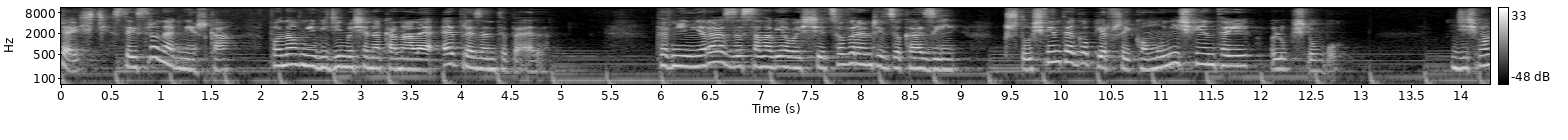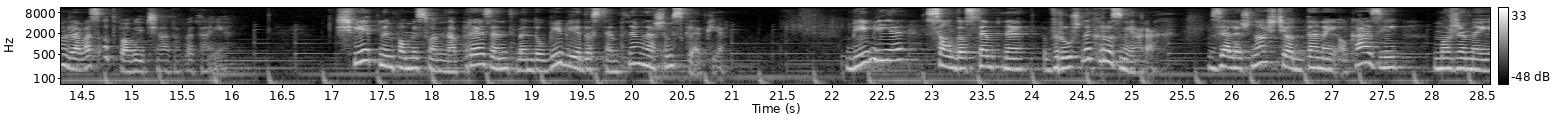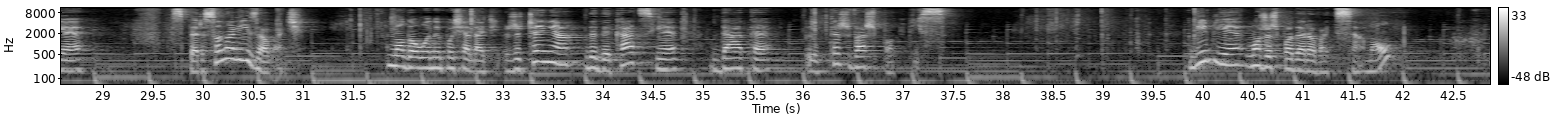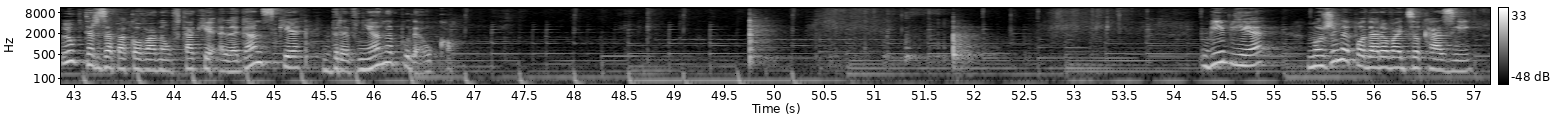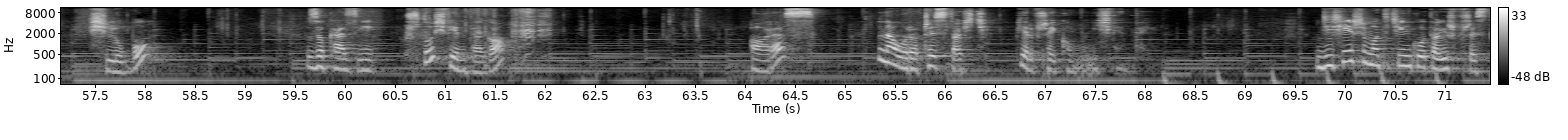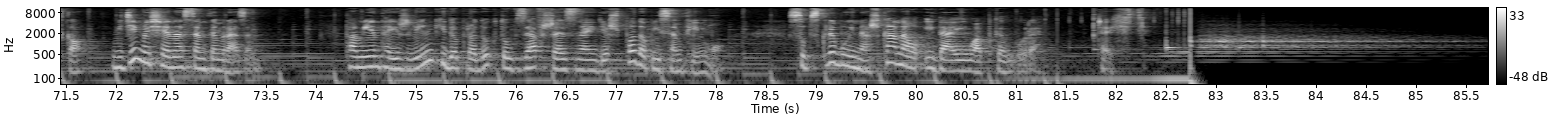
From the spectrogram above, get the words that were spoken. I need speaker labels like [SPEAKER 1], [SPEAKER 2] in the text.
[SPEAKER 1] Cześć, z tej strony Agnieszka. Ponownie widzimy się na kanale eprezenty.pl. Pewnie nieraz zastanawiałeś się, co wręczyć z okazji Chrztu Świętego, pierwszej Komunii Świętej lub ślubu. Dziś mam dla Was odpowiedź na to pytanie. Świetnym pomysłem na prezent będą Biblie dostępne w naszym sklepie. Biblie są dostępne w różnych rozmiarach. W zależności od danej okazji możemy je spersonalizować. Mogą one posiadać życzenia, dedykacje, datę lub też Wasz podpis. Biblię możesz podarować samą lub też zapakowaną w takie eleganckie drewniane pudełko. Biblię możemy podarować z okazji ślubu, z okazji Chrztu Świętego oraz na uroczystość pierwszej Komunii Świętej. W dzisiejszym odcinku to już wszystko. Widzimy się następnym razem. Pamiętaj, że linki do produktów zawsze znajdziesz pod opisem filmu. Subskrybuj nasz kanał i daj łapkę w górę. Cześć!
